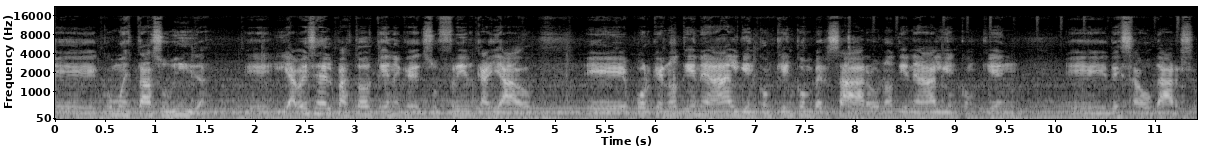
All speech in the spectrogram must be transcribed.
eh, cómo está su vida. Eh, y a veces el pastor tiene que sufrir callado eh, porque no tiene a alguien con quien conversar o no tiene a alguien con quien desahogarse.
